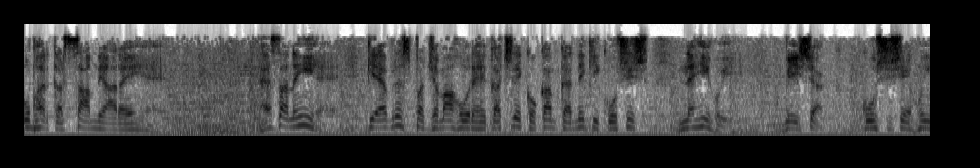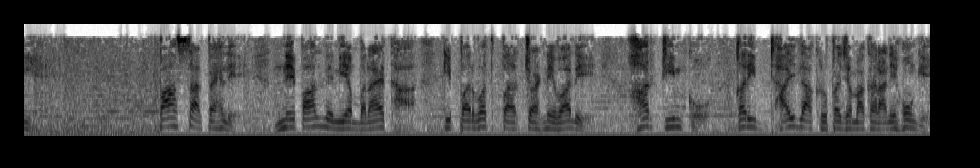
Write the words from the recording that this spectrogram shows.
उभर कर सामने आ रहे हैं। ऐसा नहीं है कि एवरेस्ट पर जमा हो रहे कचरे को कम करने की कोशिश नहीं हुई। बेशक कोशिशें हुई हैं। पाँच साल पहले नेपाल ने नियम बनाया था कि पर्वत पर चढ़ने वाले हर टीम को करीब ढाई लाख रुपए जमा कराने होंगे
